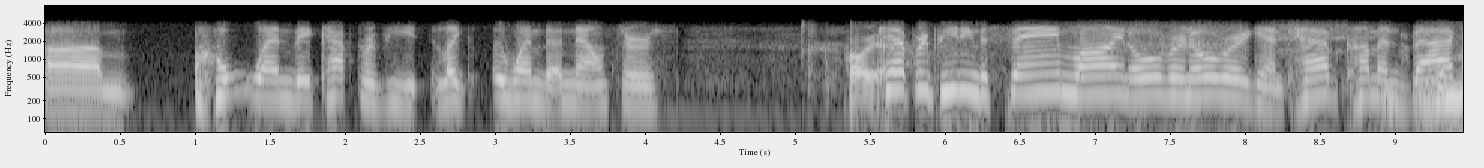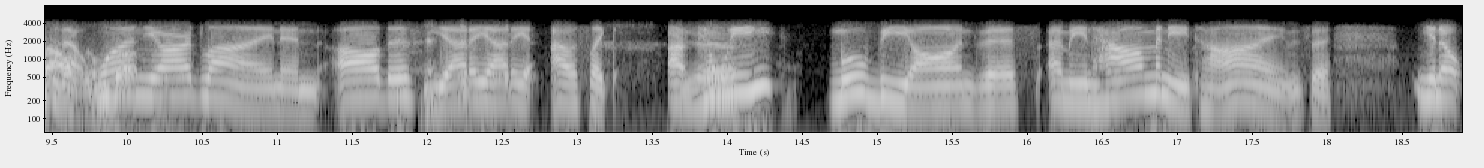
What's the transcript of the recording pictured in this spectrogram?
Um when they kept repeat like when the announcers Oh yeah. kept repeating the same line over and over again, kept coming back to that one yard line and all this yada yada. I was like, uh, Yeah. can we move beyond this? I mean, how many times? Uh, you know,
